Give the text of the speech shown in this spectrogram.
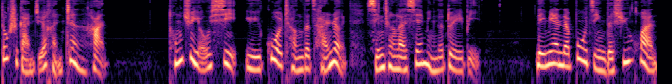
都是感觉很震撼。童趣游戏与过程的残忍形成了鲜明的对比，里面的布景的虚幻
